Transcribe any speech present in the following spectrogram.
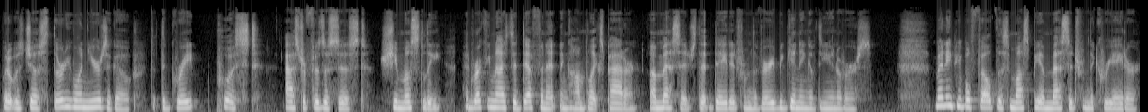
but it was just 31 years ago that the great Pust astrophysicist Shimusli had recognized a definite and complex pattern, a message that dated from the very beginning of the universe. Many people felt this must be a message from the Creator,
